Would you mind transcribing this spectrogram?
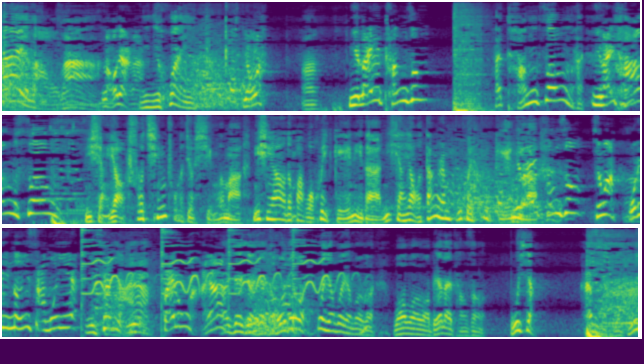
太老了。老点了，你你换一个有了，啊，你来一唐僧，还唐僧还你来唐唐僧，你想要说清楚了就行了嘛。你想要的话，我会给你的。你想要，我当然不会不给你你来。唐僧行吗？我给你弄一萨摩耶，你牵着你白龙马呀啊，，行行行，我不不行不行不行，我我我别来唐僧了，不像，还不像，我不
